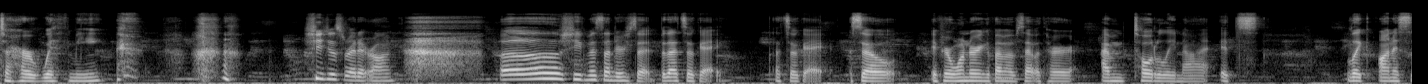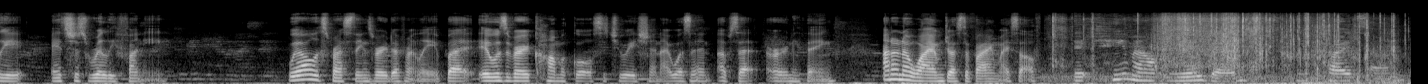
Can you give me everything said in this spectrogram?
to her with me. she just read it wrong. Oh, she misunderstood, but that's okay. That's okay. So, if you're wondering if I'm upset with her, I'm totally not. It's like honestly, it's just really funny. We all express things very differently, but it was a very comical situation. I wasn't upset or anything. I don't know why I'm justifying myself. It came out really good. We tried some.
